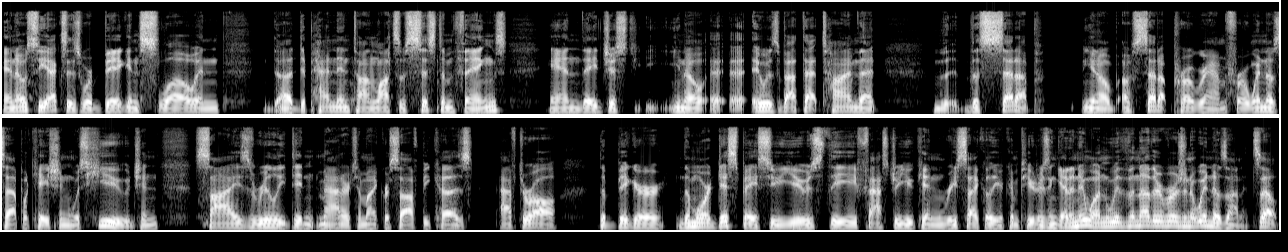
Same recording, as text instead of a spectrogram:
And OCXs were big and slow and uh, dependent on lots of system things. And they just, you know, it, it was about that time that the, the setup, you know, a setup program for a Windows application was huge and size really didn't matter to Microsoft because after all, the bigger, the more disk space you use, the faster you can recycle your computers and get a new one with another version of Windows on it. So,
